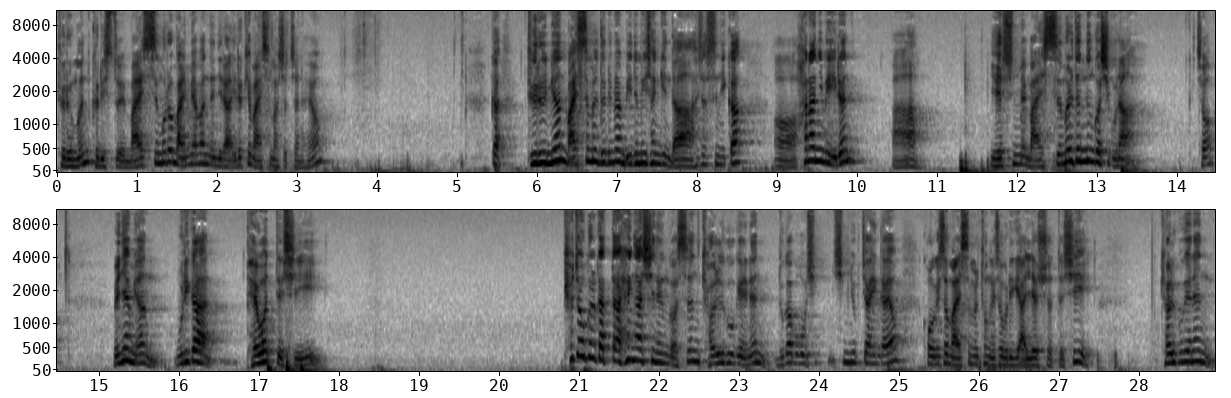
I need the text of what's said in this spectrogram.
들음은 그리스도의 말씀으로 말미암았느니라 이렇게 말씀하셨잖아요. 그러니까 들으면 말씀을 들으면 믿음이 생긴다 하셨으니까 어, 하나님의 일은 아 예수님의 말씀을 듣는 것이구나. 그렇죠? 왜냐하면 우리가 배웠듯이 표적을 갖다 행하시는 것은 결국에는 누가복음 16장인가요? 거기서 말씀을 통해서 우리에게 알려주셨듯이 결국에는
